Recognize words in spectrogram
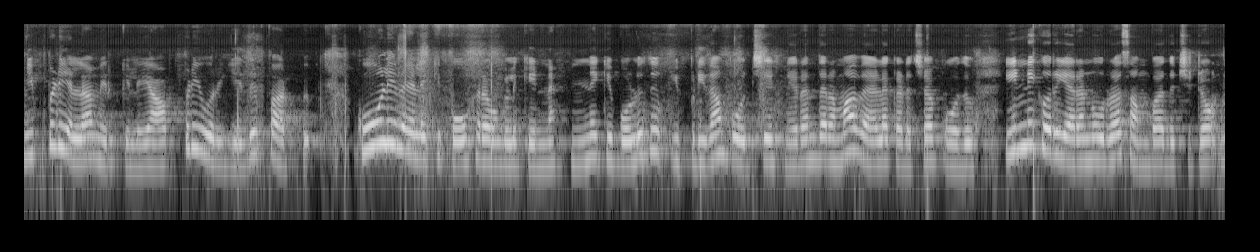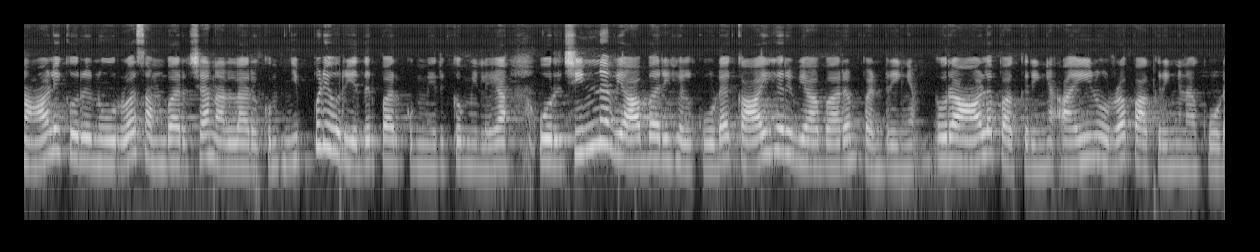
இப்படியெல்லாம் இருக்கு இல்லையா? அப்படி ஒரு எதிர்பார்ப்பு. கூலி வேலைக்கு போகிறவங்களுக்கு என்ன? இன்னைக்கு பொழுது இப்படி தான் போச்சு. நிரந்தரமாக வேலை கிடைச்சா போதும். இன்றைக்கி ஒரு இரநூறுவா சம்பாதிச்சிட்டோம். நாளைக்கு ஒரு நூறுரூவா சம்பாரிச்சா நல்லா இருக்கும். இப்படி ஒரு எதிர்பார்க்கும் இருக்கும் இல்லையா? ஒரு சின்ன வியாபாரிகள் கூட காய்கறி வியாபாரம் பண்ணுறீங்க ஒரு ஆளை பார்க்குறீங்க ஐநூறுரூவா பார்க்குறீங்கன்னா கூட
